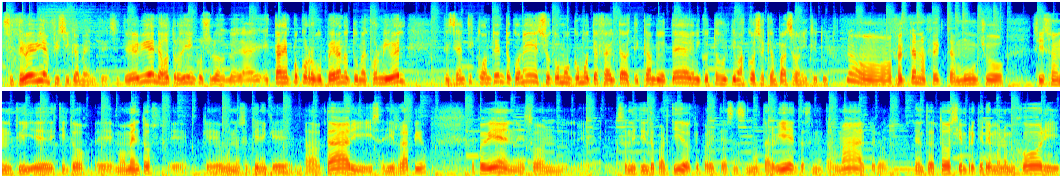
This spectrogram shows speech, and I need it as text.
Si te ve bien físicamente, si te ve bien, los otros días incluso estás de poco recuperando tu mejor nivel, ¿te sentís contento con eso? ¿Cómo, ¿Cómo te ha afectado este cambio de técnico, estas últimas cosas que han pasado en el instituto? No, afecta no afecta mucho, sí son eh, distintos eh, momentos que uno se tiene que adaptar y, salir rápido. Después bien, son son distintos partidos que por ahí te hacen notar bien, te hacen notar mal, pero dentro de todo siempre queremos lo mejor y,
